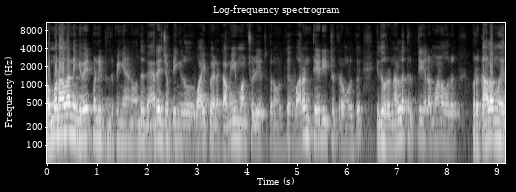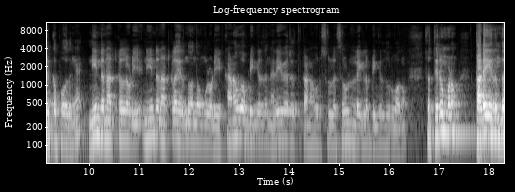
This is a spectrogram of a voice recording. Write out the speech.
ரொம்ப நாளாக நீங்கள் வெயிட் பண்ணிட்டு இருந்திருப்பீங்க. நான் வந்து மேரேஜ் அப்படிங்கிற ஒரு வாய்ப்பு எனக்கு அமையுமான்னு சொல்லிட்டு இருக்கிறவங்களுக்கு வரன் தேடிட்டு இருக்கிறவங்களுக்கு இது ஒரு நல்ல திருப்திகரமான ஒரு ஒரு காலமாக இருக்க போகுதுங்க. நீண்ட நாட்களுடைய நீண்ட நாட்களாக இருந்து வந்த உங்களுடைய கனவு அப்படிங்கிறது நிறைவேறதுக்கான ஒரு சில சூழ்நிலைகள் அப்படிங்கிறது உருவாகும். ஸோ திருமணம் தடை இருந்த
